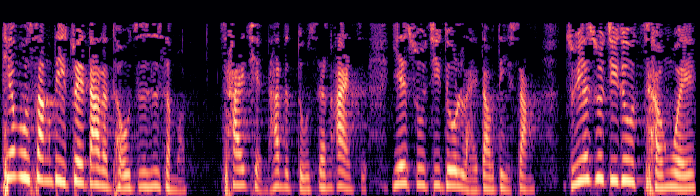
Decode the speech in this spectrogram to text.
天赋上帝最大的投资是什么？差遣他的独生爱子耶稣基督来到地上，主耶稣基督成为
